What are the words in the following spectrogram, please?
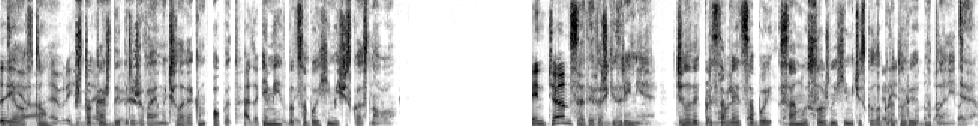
Дело в том, что каждый переживаемый человеком опыт имеет под собой химическую основу. С этой точки зрения, человек представляет собой самую сложную химическую лабораторию на планете.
